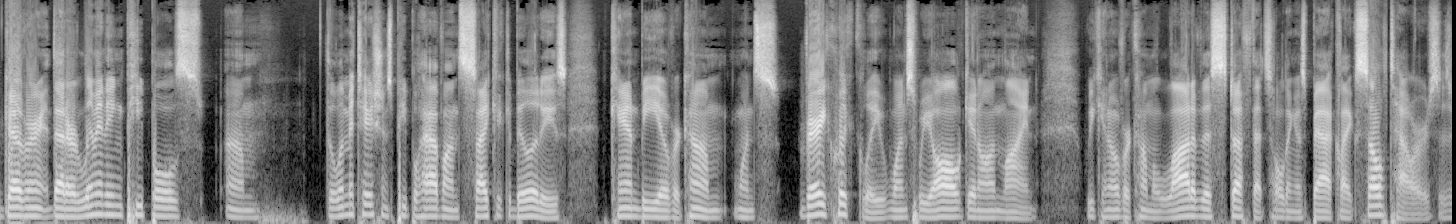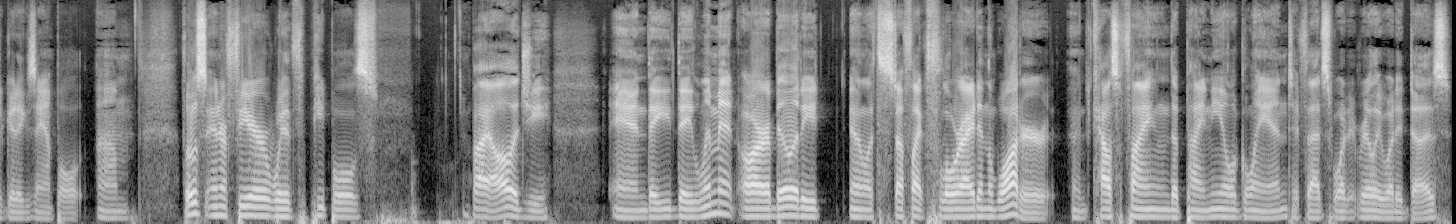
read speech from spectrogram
govern that are limiting people's um, the limitations people have on psychic abilities can be overcome once very quickly once we all get online. We can overcome a lot of this stuff that's holding us back like cell towers is a good example. Um, those interfere with people's biology and they they limit our ability know, with stuff like fluoride in the water and calcifying the pineal gland, if that's what it really what it does.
